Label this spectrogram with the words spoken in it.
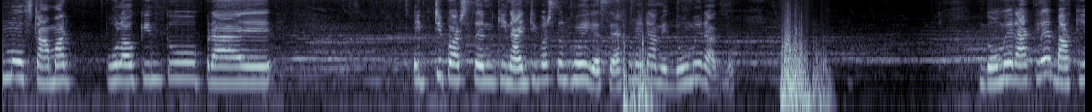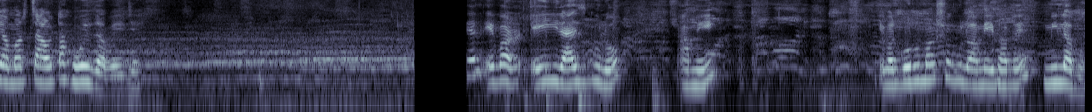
অলমোস্ট আমার পোলাও কিন্তু প্রায় এইটটি পার্সেন্ট কি নাইনটি পার্সেন্ট হয়ে গেছে। এখন এটা আমি দমে রাখব। দমে রাখলে বাকি আমার চালটা হয়ে যাবে এই যে। এবার এই রাইসগুলো আমি, এবার গরুর মাংসগুলো আমি এভাবে মিলাবো।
